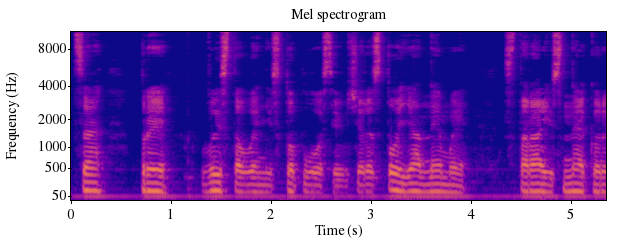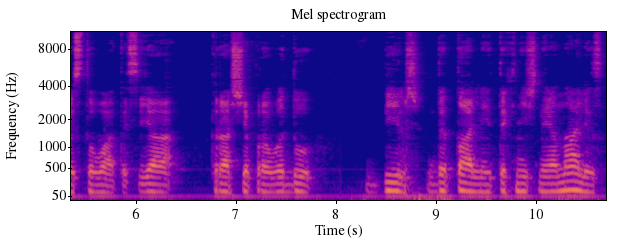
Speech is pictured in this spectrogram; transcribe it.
це при виставленні стоп-лосів. Через то я ними стараюсь не користуватись. Я краще проведу більш детальний технічний аналіз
